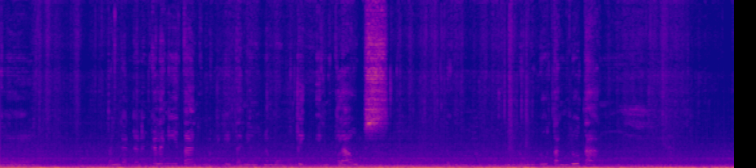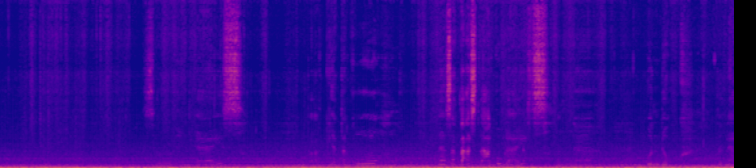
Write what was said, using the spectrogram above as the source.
Okay. Ang ganda ng kalangitan. Kung makikita nyo, namumutik yung clouds. Lum- Lumulutang-lutang. So, ayan guys. Paakyat ako. Nasa taas na ako guys. Ng ah, bundok. Ito na.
